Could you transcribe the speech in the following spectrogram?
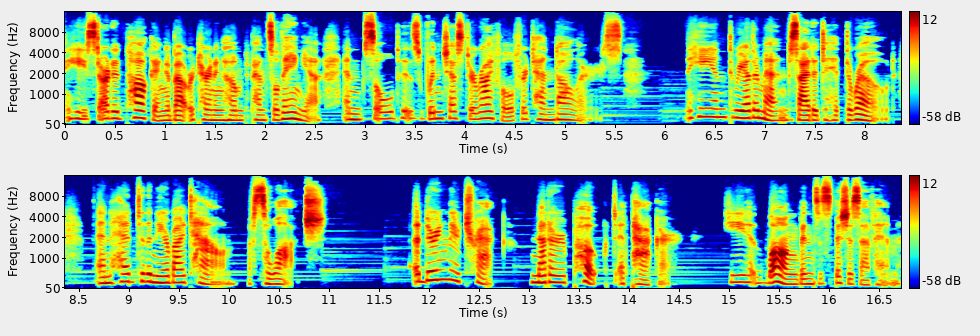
He started talking about returning home to Pennsylvania and sold his Winchester rifle for $10. He and three other men decided to hit the road and head to the nearby town of Saguache. During their trek, Nutter poked at Packer. He had long been suspicious of him,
